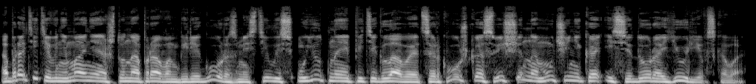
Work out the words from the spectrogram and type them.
Обратите внимание, что на правом берегу разместилась уютная пятиглавая церквушка священномученика Исидора Юрьевского.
